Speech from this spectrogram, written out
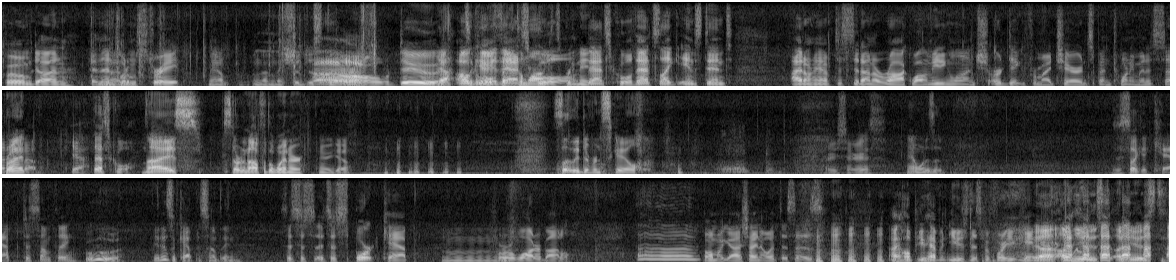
Boom, done. And then put them straight. Yep, and then they should just. Uh, Oh, dude. Yeah, it's like okay, that's lock. Cool. That's cool. That's like instant. I don't have to sit on a rock while I'm eating lunch or dig for my chair and spend 20 minutes setting Right. it up. Yeah, that's cool. nice. Starting off with a winner. There you go. Slightly different scale. Are you serious? Yeah, what is it? Is this like a cap to something? Ooh, it is a cap to something. Is this a, it's a sport cap Hmm. for a water bottle. Uh, Oh my gosh, I know what this is. I hope you haven't used this before you came uh, here. unused, unused.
